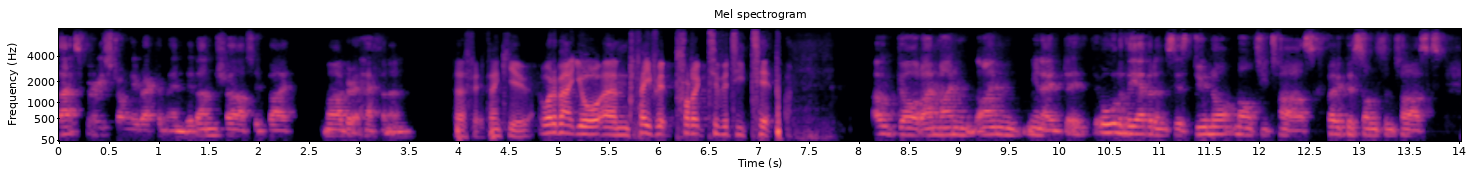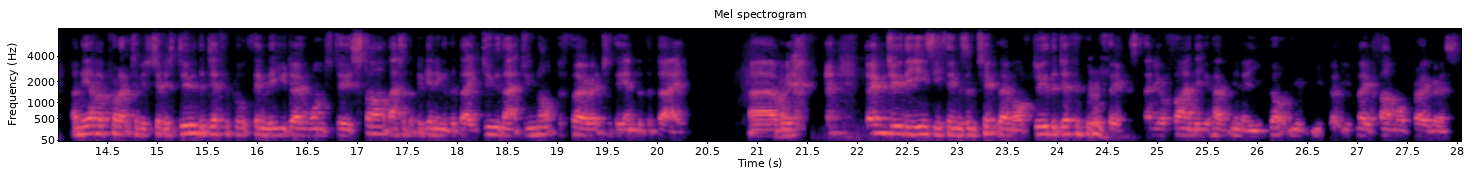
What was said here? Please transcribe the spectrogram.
that's very strongly recommended. Uncharted by Margaret Heffernan. Perfect, thank you. What about your um, favourite productivity tip? Oh God, I'm, I'm, I'm, you know, all of the evidence is do not multitask. Focus on some tasks And the other productivity tip is do the difficult thing that you don't want to do. Start that at the beginning of the day. Do that. Do not defer it to the end of the day. Uh, we, don't do the easy things and tick them off. Do the difficult mm. things, then you'll find that you have, you know, you've got, you've, you've got, you've made far more progress.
